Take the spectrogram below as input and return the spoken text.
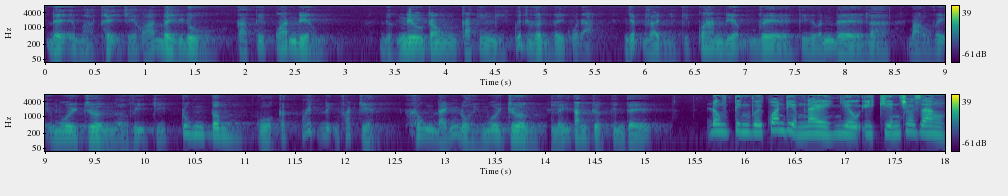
để mà thể chế hóa đầy đủ các cái quan điểm được nêu trong các cái nghị quyết gần đây của Đảng nhất là những cái quan điểm về cái vấn đề là bảo vệ môi trường ở vị trí trung tâm của các quyết định phát triển, không đánh đổi môi trường lấy tăng trưởng kinh tế Đồng tình với quan điểm này, nhiều ý kiến cho rằng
